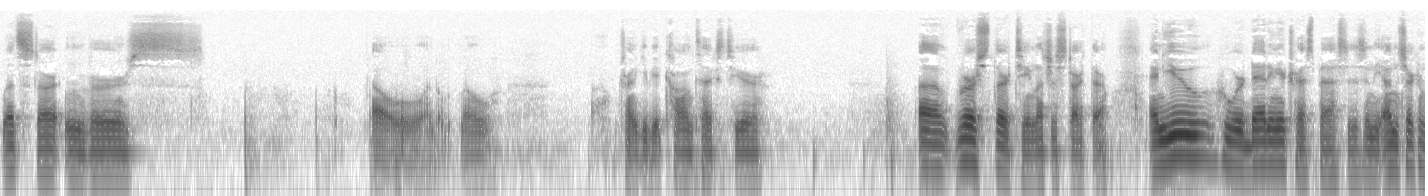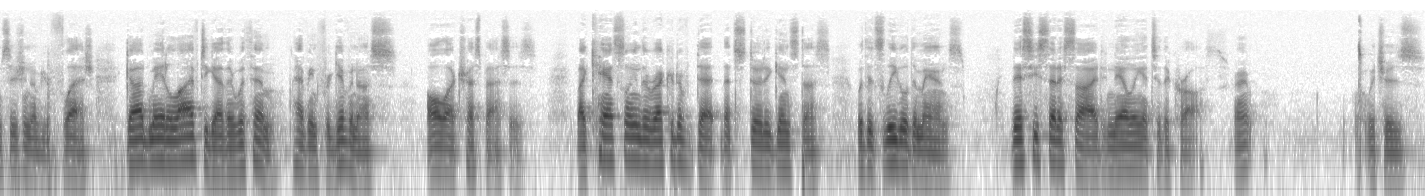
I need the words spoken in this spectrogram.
Let's start in verse. Oh, I don't know. I'm trying to give you a context here. Uh, verse 13, let's just start there. And you who were dead in your trespasses and the uncircumcision of your flesh, God made alive together with him, having forgiven us all our trespasses, by canceling the record of debt that stood against us with its legal demands. This he set aside, nailing it to the cross, right? Which is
